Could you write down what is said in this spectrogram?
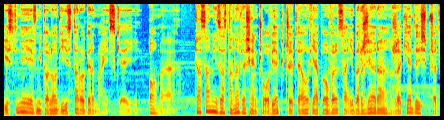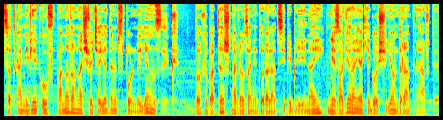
istnieje w mitologii starogermańskiej, Ome. Czasami zastanawia się człowiek, czy teoria Powelsa i Bergiera, że kiedyś przed setkami wieków panował na świecie jeden wspólny język, to chyba też nawiązanie do relacji biblijnej nie zawiera jakiegoś jądra prawdy.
